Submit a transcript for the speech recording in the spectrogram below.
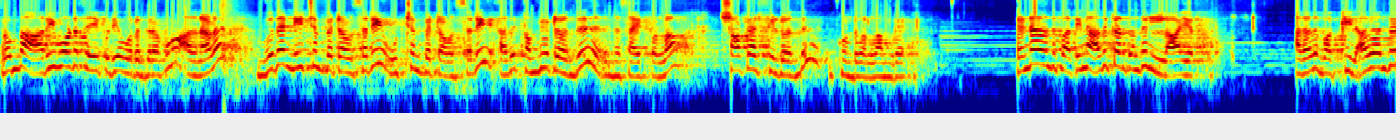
ரொம்ப அறிவோடு செய்யக்கூடிய ஒரு கிரகம். அதனால புதன் நீச்சம் பெற்றாலும் சரி உச்சம் பெற்றாலும் சரி அது கம்ப்யூட்டர் வந்து இந்த சைட் பண்ணலாம். சாஃப்ட்வேர் ஃபீல்டு வந்து கொண்டு வரலாமுங்க ரெண்டாவது வந்து பார்த்தீங்கன்னா அதுக்கடுத்து வந்து லாயர் அதாவது வக்கீல். அது வந்து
